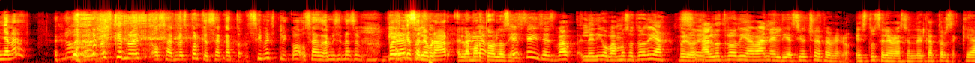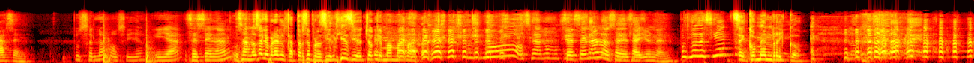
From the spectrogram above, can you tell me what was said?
mañana. No, no, es que no es, o sea, no es porque sea 14. ¿Sí me explico? O sea, a mí se me hace. Pero hay que celebrar el amor todos los días. Es que dices, va- le digo, vamos otro día, pero Sí. al otro día van el 18 de febrero. Es tu celebración del 14. ¿Qué hacen? Pues cenamos y ya. ¿Y ya? ¿Se cenan? O sea, no celebran el 14, pero sí el 18, qué mamada. No, o sea, como que. ¿Se cenan o se desayunan? Pues lo de siempre. Se comen rico. Lo de siempre.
